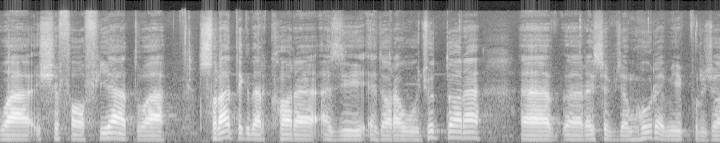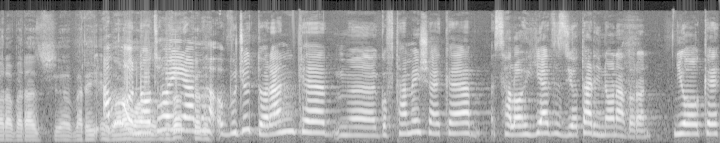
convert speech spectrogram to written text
و شفافیت و سرعتی که در کار از اداره وجود داره رئیس جمهور امی پروژه را برای اداره اما نادهایی هم وجود دارن که گفته میشه که صلاحیت زیادتر اینا ندارن. یا که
